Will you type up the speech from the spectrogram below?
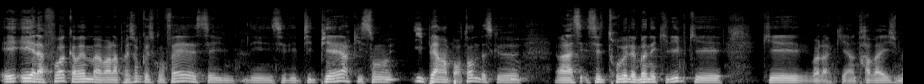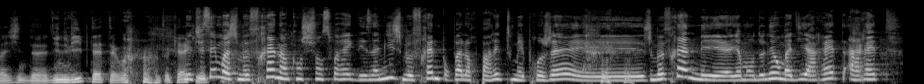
et, et à la fois quand même avoir l'impression que ce qu'on fait c'est des c'est des petites pierres qui sont mm. hyper importantes parce que mm. voilà c'est de trouver le bon équilibre qui est qui est voilà qui est un travail j'imagine d'une vie peut-être en tout cas mais tu sais moi je me freine hein, quand je suis en soirée avec des amis je me freine pour pas leur parler de tous mes projets et je me freine mais à un moment donné on m'a dit arrête arrête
